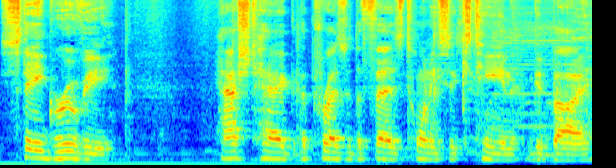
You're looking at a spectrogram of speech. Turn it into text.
Stay groovy. Hashtag the Prez with the Fez 2016. Goodbye.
